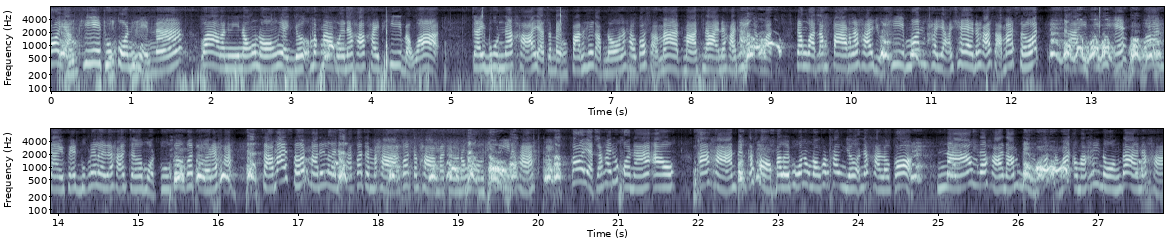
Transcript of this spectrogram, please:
ก็อย่างที่ทุกคนเห็นนะ ว่ามันมีน้องๆเนี่ยเยอะมากๆเลยนะคะ ใครที่แบบว่าใจบุญนะคะ อยากจะแบ่งปันให้กับน้องนะคะ ก็สามารถมาได้นะคะ ที่จังหวัดจังหวัดลำปางนะคะ อยู่ที่ม่อนพญาแช่นะคะ สามารถเซิร์ชใน GPS หรือว่าใน Facebook ได้เลยนะคะ เจอหมด Google ก็เจอนะคะ สามารถเซิร์ชมาได้เลยนะคะ ก็จะมาพาก็จะพามาเจอน้องๆที่นี่นะคะากจะให้ทุกคนนะเอาอาหารเป็นกระสอบมาเลยเพราะว่าน้องๆค่อนข้างเยอะนะคะ แล้วก็น้ำนะคะ น้ำดื่มก็สามารถเอามาให้น้องได้นะคะ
